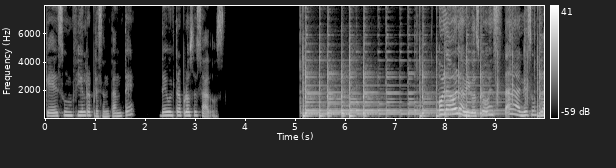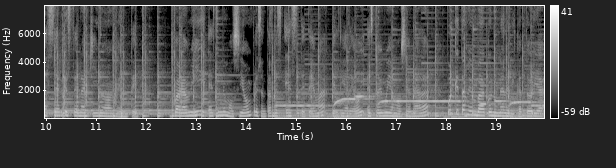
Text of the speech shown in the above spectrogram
que es un fiel representante de ultraprocesados. Hola, hola amigos, ¿cómo están? Es un placer que estén aquí nuevamente. Para mí es una emoción presentarles este tema el día de hoy. Estoy muy emocionada porque también va con una dedicatoria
